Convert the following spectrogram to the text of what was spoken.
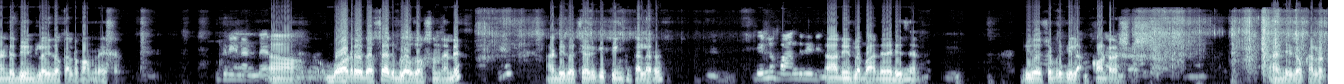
అండ్ దీంట్లో ఇది ఒక కలర్ కాంబినేషన్ అండ్ బార్డర్ ఏది వస్తే అది బ్లౌజ్ వస్తుందండి. అండ్ ఇది వచ్చేసరికి పింక్ కలర్ బాందిని దీంట్లో బాగుంది డిజైన్ ఇది వచ్చేప్పటికి ఇలా కాంట్రాస్ట్ అండ్ ఇది ఒక కలర్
